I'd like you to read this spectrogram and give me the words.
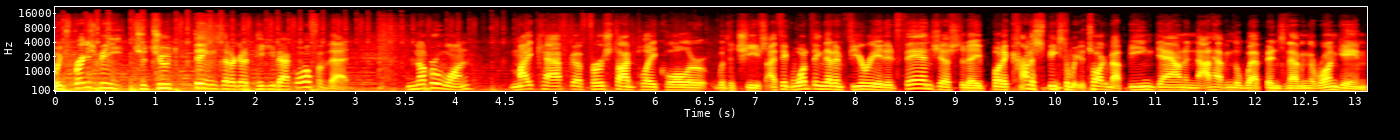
Which brings me to two things that are going to piggyback off of that. Number one, Mike Kafka, first time play caller with the Chiefs. I think one thing that infuriated fans yesterday, but it kind of speaks to what you're talking about being down and not having the weapons and having the run game.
